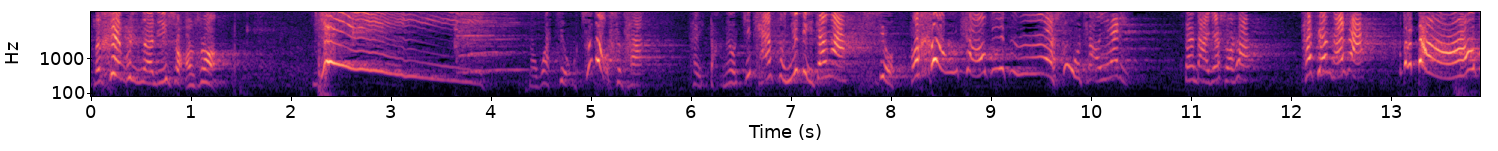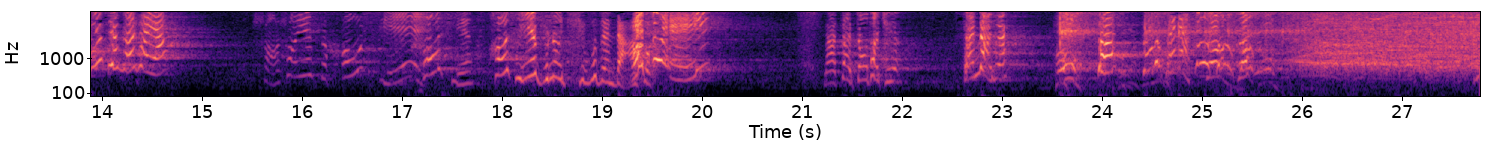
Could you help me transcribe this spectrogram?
那还不是那李双双。耶，那我就知道是他，才当了几天妇女队长啊，就我横挑鼻子竖挑眼的。咱大家说说，他想干啥？他到底想干啥呀？双双也是好心，好心，好心也不能欺负咱大啊，伙。对，那咱找他去三丈去。好，走，走到山上，走走走。哟，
